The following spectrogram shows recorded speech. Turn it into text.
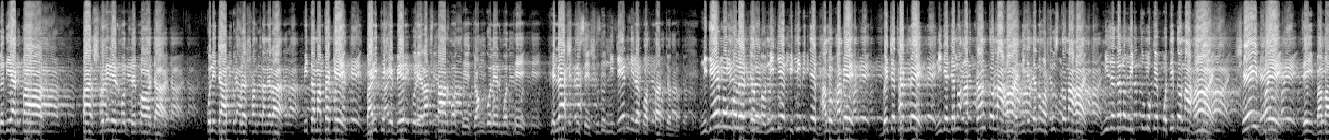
যদি একবার তার শরীরের মধ্যে পাওয়া যায় কলিজা টুকরা সন্তানেরা বাড়ি থেকে বের করে রাস্তার মধ্যে, জঙ্গলের মধ্যে ফেলে আসতেছে শুধু নিজের নিরাপত্তার জন্য। নিজের মঙ্গলের জন্য নিজে পৃথিবীতে ভালোভাবে বেঁচে থাকবে, নিজে যেন আক্রান্ত না হয়, নিজে যেন অসুস্থ না হয়, নিজে যেন মৃত্যু মুখে পতিত না হয়। সেই ভয়ে যেই বাবা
